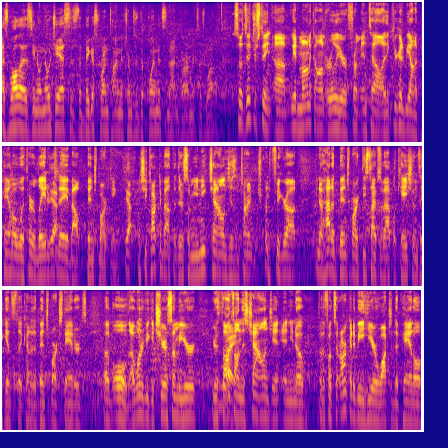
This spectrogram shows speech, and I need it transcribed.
as well as you know, Node.js is the biggest runtime in terms of deployments in that environment as well. So it's interesting, uh, we had Monica on earlier from Intel, I think you're going to be on a panel with her later yeah. today about benchmarking. Yeah. And she talked about that there's some unique challenges in trying, trying to figure out you know, how to benchmark these types of applications against the kind of the benchmark standards of old. I wonder if you could share some of your, your thoughts right. on this challenge and, and, you know, for the folks that aren't going to be here watching the panel,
